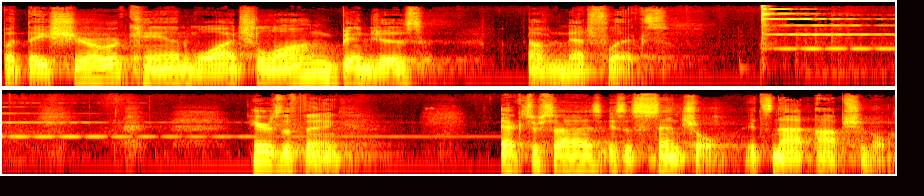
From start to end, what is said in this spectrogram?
But they sure can watch long binges of Netflix. Here's the thing exercise is essential, it's not optional.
